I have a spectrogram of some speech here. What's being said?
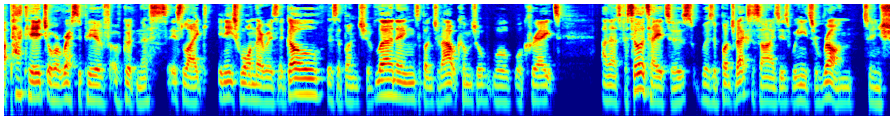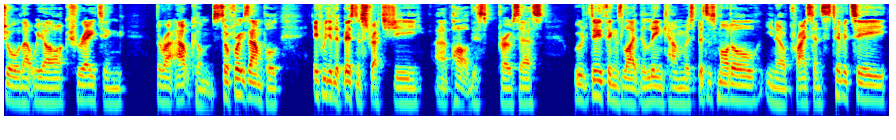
a package or a recipe of, of goodness. It's like in each one there is a goal, there's a bunch of learnings, a bunch of outcomes we'll, we'll, we'll create. And as facilitators, there's a bunch of exercises we need to run to ensure that we are creating the right outcomes. So, for example, if we did a business strategy uh, part of this process, we would do things like the lean canvas business model, you know, price sensitivity,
